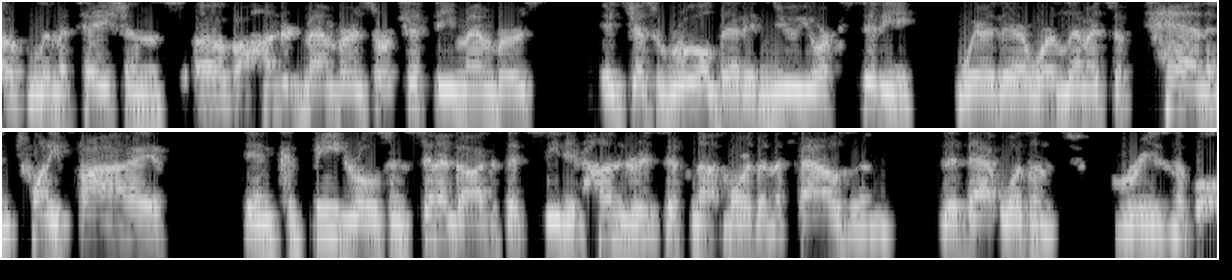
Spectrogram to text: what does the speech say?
of limitations of 100 members or 50 members. It just ruled that in New York City, where there were limits of 10 and 25, in cathedrals and synagogues that seated hundreds, if not more than a thousand, that that wasn't reasonable.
